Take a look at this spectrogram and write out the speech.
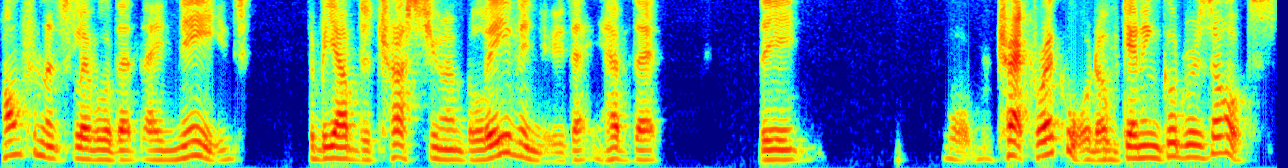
confidence level that they need to be able to trust you and believe in you, that you have that the well, track record of getting good results.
